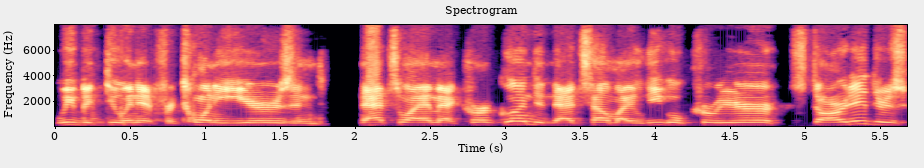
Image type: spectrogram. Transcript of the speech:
we've been doing it for 20 years and that's why I'm at Kirkland and that's how my legal career started. There's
